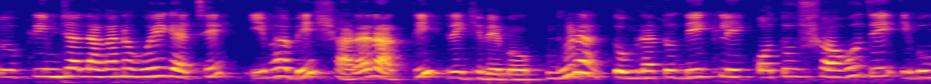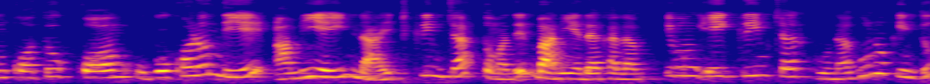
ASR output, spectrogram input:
তো ক্রিমটা লাগানো হয়ে গেছে, এভাবে সারা রাত্রি রেখে দেব। বন্ধুরা, তোমরা তো দেখলে কত সহজে এবং কত কম উপকরণ দিয়ে আমি এই নাইট ক্রিমটা তোমাদের বানিয়ে দেখালাম। এবং এই ক্রিমটার গুণাগুণও কিন্তু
